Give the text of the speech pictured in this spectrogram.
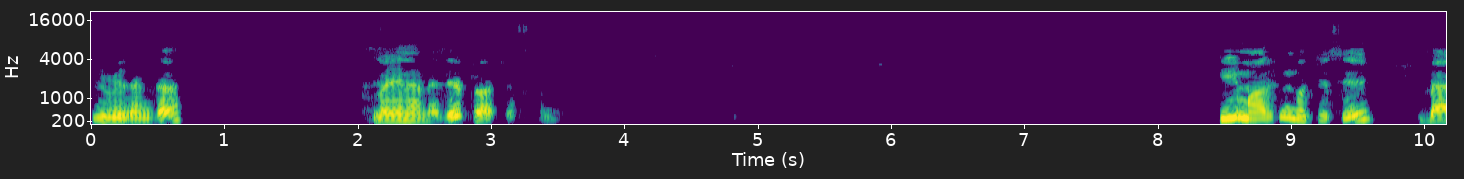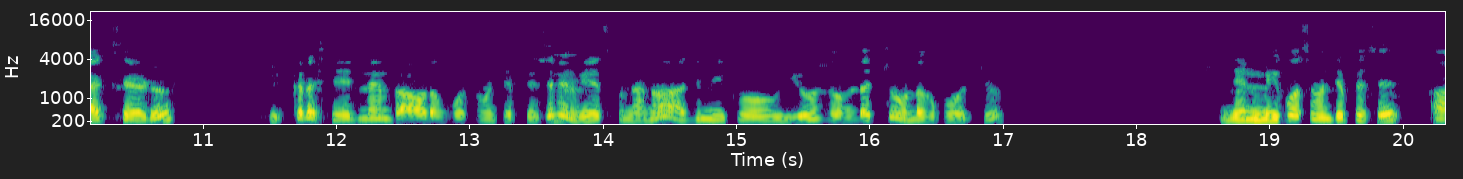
ఈ విధంగా లైన్ అనేది డ్రా చేసుకుంది. ఈ మార్కింగ్ వచ్చేసి బ్యాక్ సైడ్ ఇక్కడ స్ట్రేట్ లైన్ రావడం కోసం అని చెప్పేసి నేను వేసుకున్నాను. అది మీకు యూజ్ ఉండొచ్చు ఉండకపోవచ్చు. నేను మీకోసం అని చెప్పేసి ఆ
